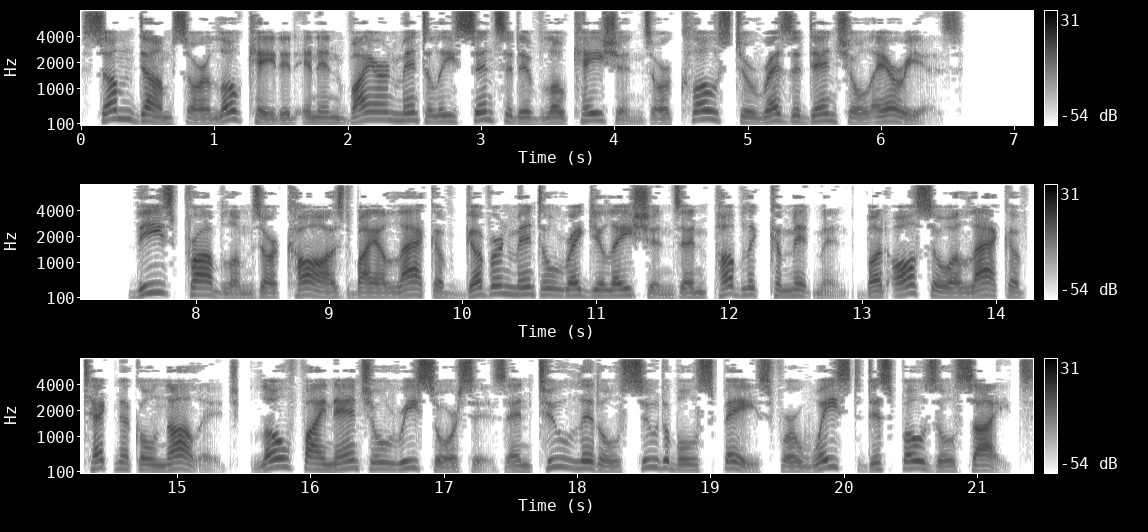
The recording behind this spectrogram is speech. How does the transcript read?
some dumps are located in environmentally sensitive locations or close to residential areas. These problems are caused by a lack of governmental regulations and public commitment but also a lack of technical knowledge, low financial resources and too little suitable space for waste disposal sites.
